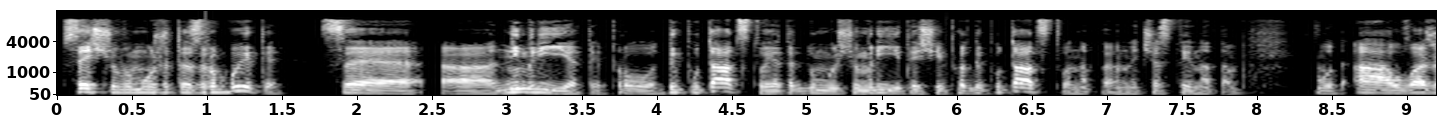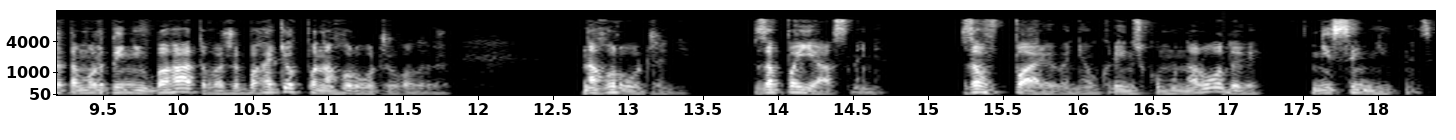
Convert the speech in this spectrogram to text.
Все, що ви можете зробити, це е, не мріяти про депутатство. Я так думаю, що мрієте ще й про депутатство, напевне, частина там. От, а у вас же там орденів багато, вас же багатьох понагороджували вже. Нагороджені за пояснення, за впарювання українському народові нісенітниць.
